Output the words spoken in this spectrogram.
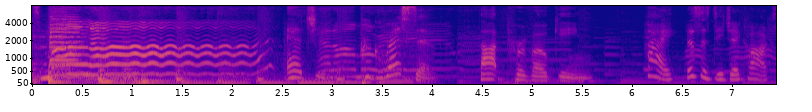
It's my life. Edgy, progressive, thought provoking. Hi, this is DJ Cox,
